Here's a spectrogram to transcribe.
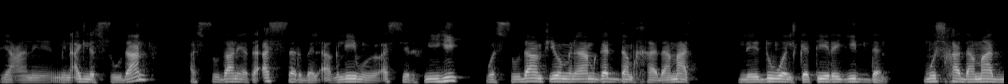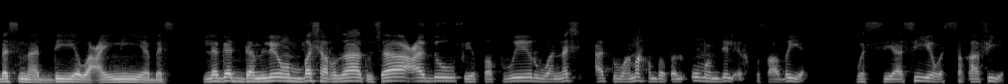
يعني من أجل السودان. السودان يتأثر بالأقليم ويؤثر فيه. والسودان في يوم من الأيام قدم خدمات لدول كثيرة جدا. مش خدمات بس مادية وعينية بس لقدم لهم بشر ذات ساعدوا في تطوير ونشأة ونهضة الأمم دي الاقتصادية والسياسية والثقافية.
